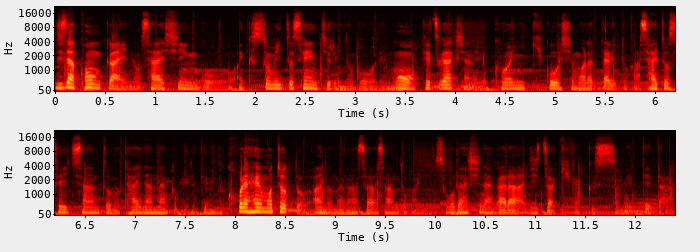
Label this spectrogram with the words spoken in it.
実は今回の最新号「ネクストミッドセンチュリー」の号でも哲学者の横に寄稿してもらったりとか斉藤誠一さんとの対談なんかも入れてるのでここら辺もちょっとあの七沢さんとかにも相談しながら実は企画進めてた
